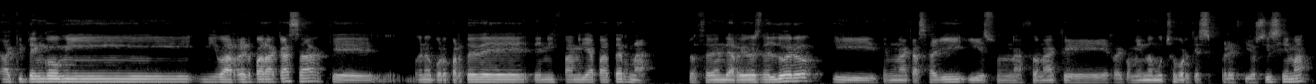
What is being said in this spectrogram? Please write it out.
aquí tengo mi, mi barrer para casa, que, bueno, por parte de, de mi familia paterna, proceden de Arribes del Duero y tengo una casa allí y es una zona que recomiendo mucho porque es preciosísima.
